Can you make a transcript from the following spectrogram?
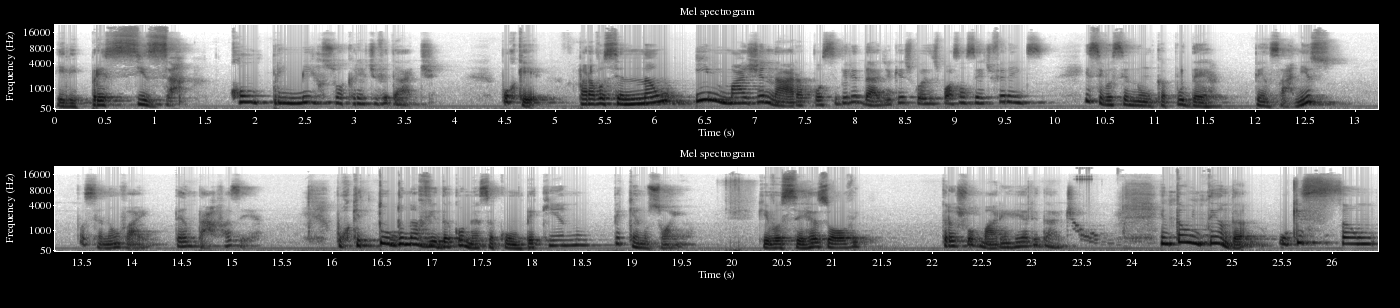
Ele precisa comprimir sua criatividade. Por quê? Para você não imaginar a possibilidade de que as coisas possam ser diferentes. E se você nunca puder pensar nisso, você não vai tentar fazer. Porque tudo na vida começa com um pequeno, pequeno sonho que você resolve transformar em realidade. Então entenda o que são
